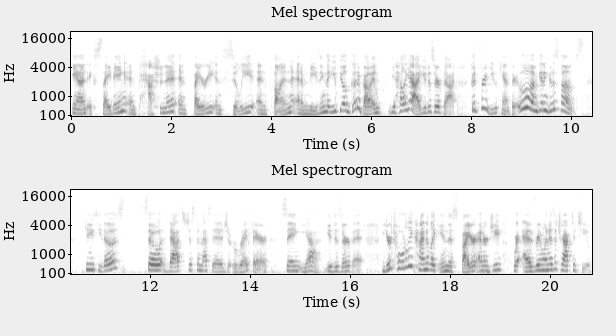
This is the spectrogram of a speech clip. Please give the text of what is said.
and exciting and passionate and fiery and silly and fun and amazing that you feel good about. And hell yeah, you deserve that. Good for you, Cancer. Ooh, I'm getting goosebumps. Can you see those? So that's just a message right there saying, yeah, you deserve it. You're totally kind of like in this fire energy where everyone is attracted to you.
